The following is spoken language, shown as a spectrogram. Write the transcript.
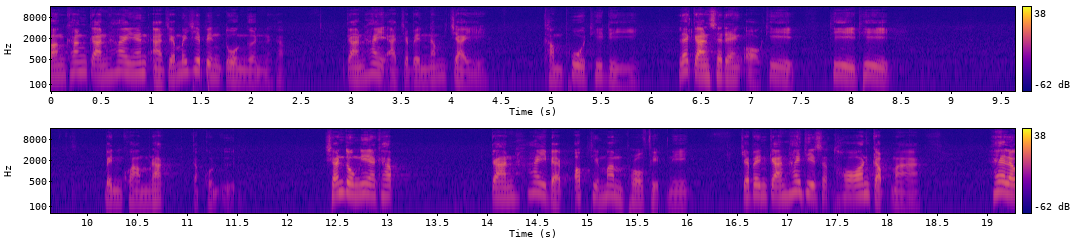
บางครั้งการให้นั้นอาจจะไม่ใช่เป็นตัวเงินนะครับ การให้อาจจะเป็นน้ำใจคำพูดที่ดี และการแสดงออกที่ที่ที่เป็นความรักกับคนอื่นฉันตรงนี้ครับ การให้แบบ optimum profit นี้ จะเป็นการให้ที่สะท้อนกลับมา ให้เรา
